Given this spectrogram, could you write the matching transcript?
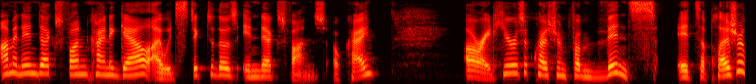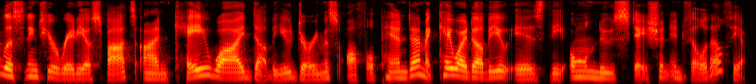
I'm an index fund kind of gal. I would stick to those index funds, okay? All right, here's a question from Vince. It's a pleasure listening to your radio spots on KYW during this awful pandemic. KYW is the all news station in Philadelphia.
